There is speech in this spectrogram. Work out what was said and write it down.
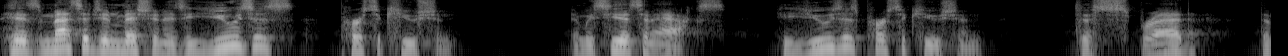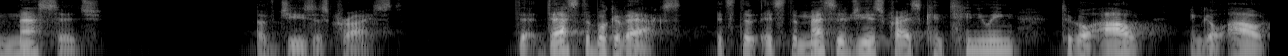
his message and mission is he uses persecution. And we see this in Acts. He uses persecution to spread the message of Jesus Christ. that's the book of Acts. It's the, it's the message of Jesus Christ continuing to go out and go out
